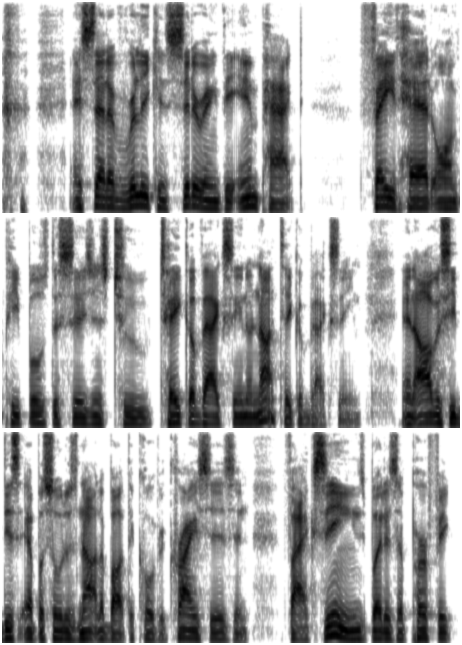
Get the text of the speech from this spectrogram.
instead of really considering the impact faith had on people's decisions to take a vaccine or not take a vaccine. And obviously, this episode is not about the COVID crisis and vaccines, but it's a perfect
